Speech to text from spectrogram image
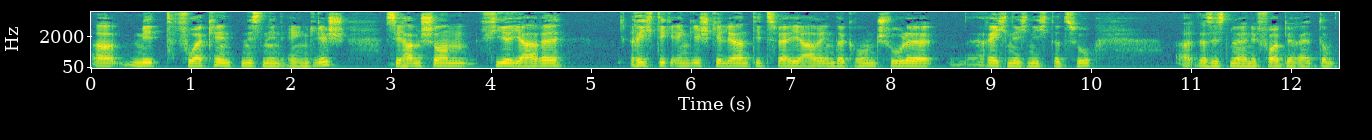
äh, mit Vorkenntnissen in Englisch. Sie haben schon vier Jahre richtig Englisch gelernt. Die zwei Jahre in der Grundschule rechne ich nicht dazu. Äh, das ist nur eine Vorbereitung.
